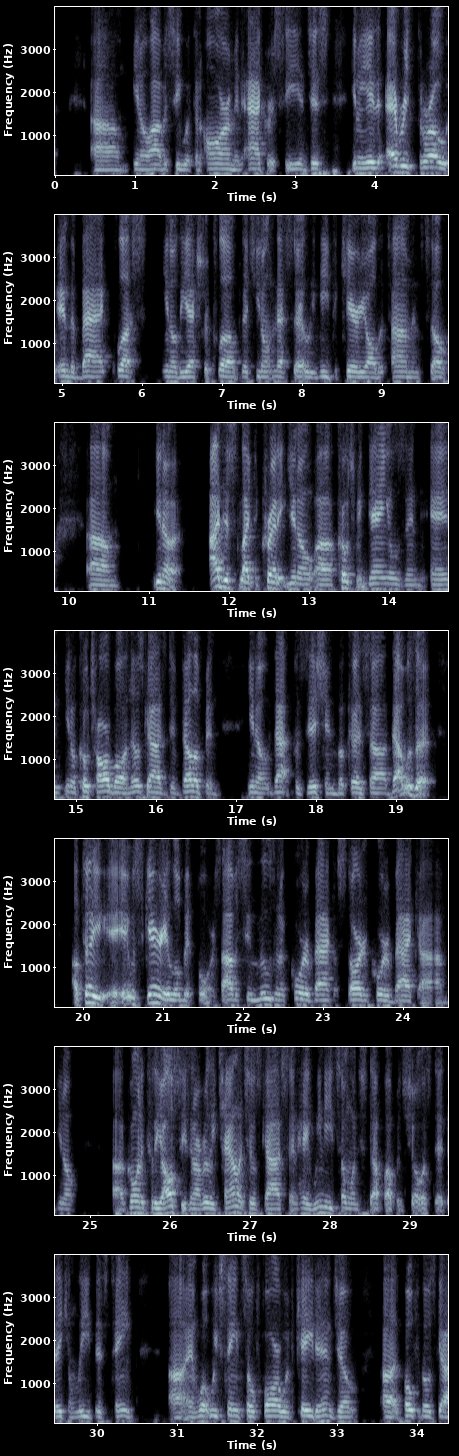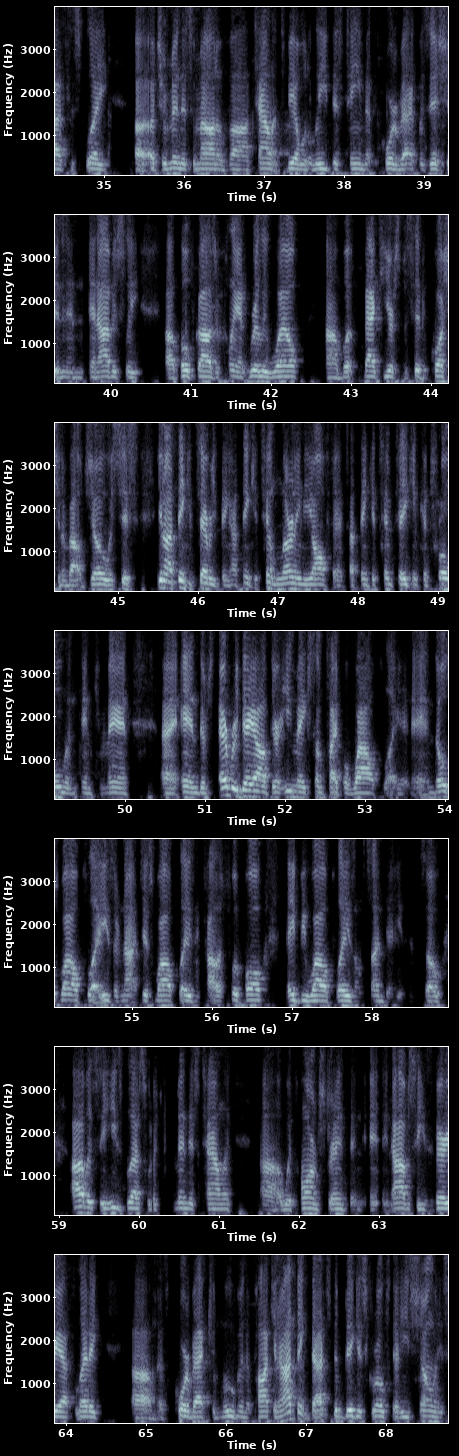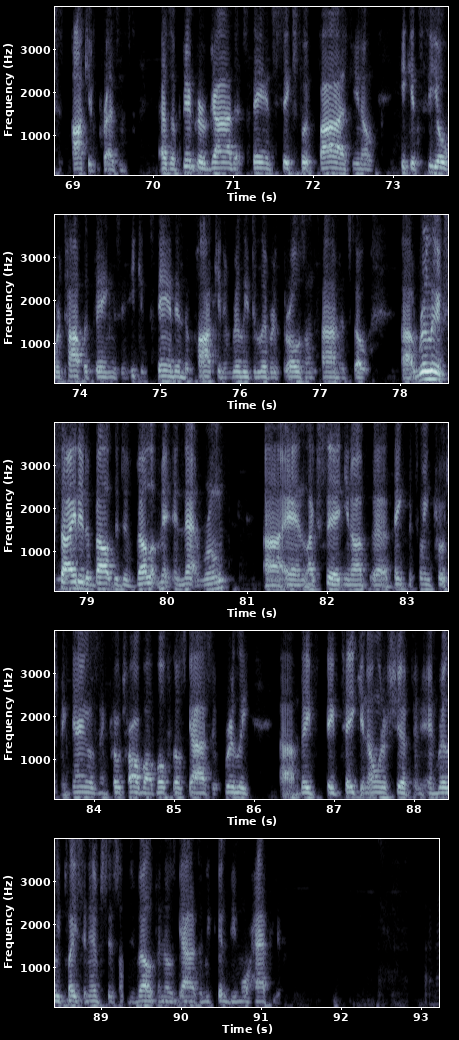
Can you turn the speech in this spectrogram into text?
Um, you know, obviously with an arm and accuracy, and just you know, he has every throw in the bag plus you know the extra club that you don't necessarily need to carry all the time. And so, um, you know, I just like to credit you know uh, Coach McDaniels and and you know Coach Harbaugh and those guys developing you know that position because uh, that was a I'll tell you, it, was scary a little bit for us. Obviously, losing a quarterback, a starting quarterback, um, you know, uh, going into the offseason, I really challenged those guys saying, hey, we need someone to step up and show us that they can lead this team. Uh, and what we've seen so far with Cade and Joe, uh, both of those guys display uh, a tremendous amount of uh, talent to be able to lead this team at the quarterback position. And, and obviously, uh, both guys are playing really well. Uh, but back to your specific question about Joe, it's just, you know, I think it's everything. I think it's him learning the offense. I think it's him taking control and, and command. Uh, and there's every day out there he makes some type of wild play. And, and those wild plays are not just wild plays in college football, they'd be wild plays on Sundays. So obviously he's blessed with a tremendous talent uh, with arm strength. And, and obviously he's very athletic. Um, as a quarterback can move in the pocket. And I think that's the biggest growth that he's shown is his pocket presence as a bigger guy that stands six foot five, you know, he can see over top of things and he can stand in the pocket and really deliver throws on time. And so, uh, really excited about the development in that room. Uh, and like I said, you know, I, I, think between Coach McDaniels and Coach Harbaugh, both of those guys have really uh, they've they've taken ownership and, and really placed an emphasis on developing those guys, and we couldn't be more happier.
